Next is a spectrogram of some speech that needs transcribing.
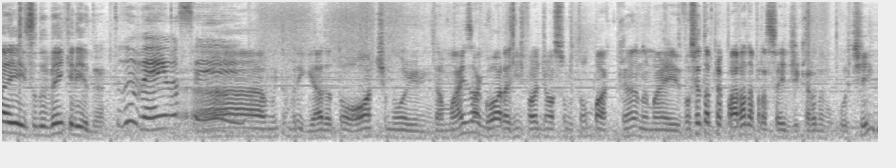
Laís, tudo bem, querida? Tudo bem, e você? Ah, muito obrigado, eu tô ótimo. Ainda mais agora, a gente fala de um assunto tão bacana, mas você tá preparada para sair de carona com curtir?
